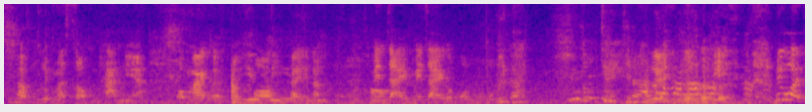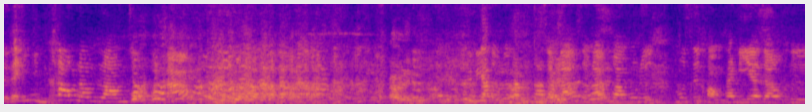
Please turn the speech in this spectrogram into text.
สุภาพบุรุษมาสองท่านเนี้ย ปอไม้กับประคองไปเนาะไม่ใจไม่ใจก็บอกอึดอัดตกใจขนาดเลยไม่ว่าจะได้กินข้าวลำๆจากหัวน้ำทีนี้สำหรับสำหรับสำหรับความรู้สึกรู้สึกของพานีเจ้าคือ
